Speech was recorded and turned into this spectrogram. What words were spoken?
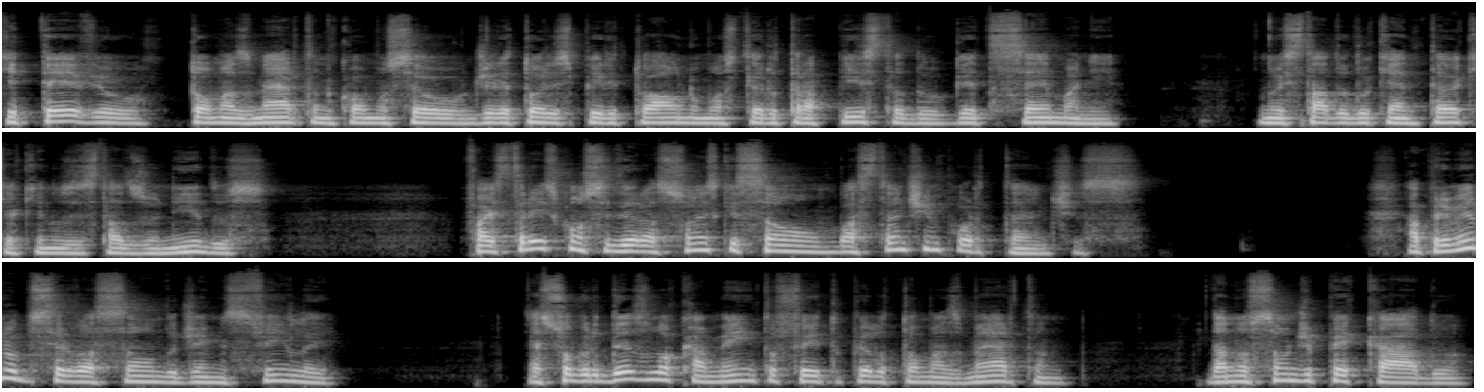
que teve o Thomas Merton como seu diretor espiritual no mosteiro trapista do Getsemane no estado do Kentucky, aqui nos Estados Unidos, faz três considerações que são bastante importantes. A primeira observação do James Finlay é sobre o deslocamento feito pelo Thomas Merton da noção de pecado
